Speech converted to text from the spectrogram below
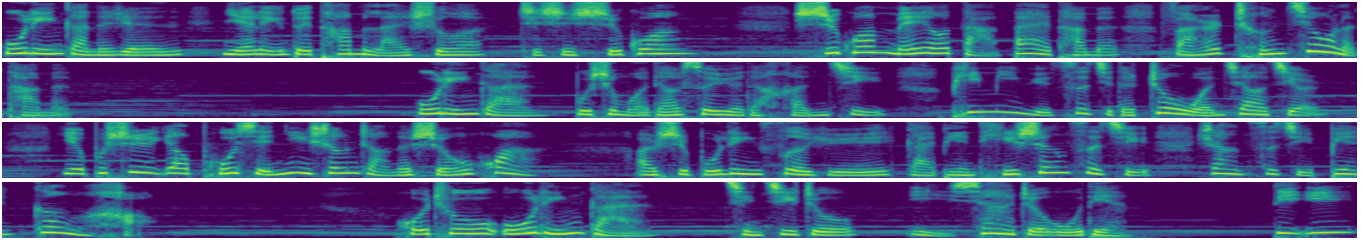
无灵感的人，年龄对他们来说只是时光，时光没有打败他们，反而成就了他们。无灵感不是抹掉岁月的痕迹，拼命与自己的皱纹较劲儿，也不是要谱写逆生长的神话，而是不吝啬于改变、提升自己，让自己变更好。活出无灵感，请记住以下这五点：第一，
